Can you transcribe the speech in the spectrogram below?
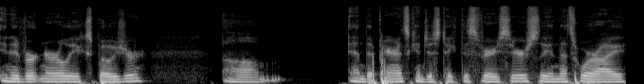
inadvertent early exposure, um, and that parents can just take this very seriously. And that's where I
